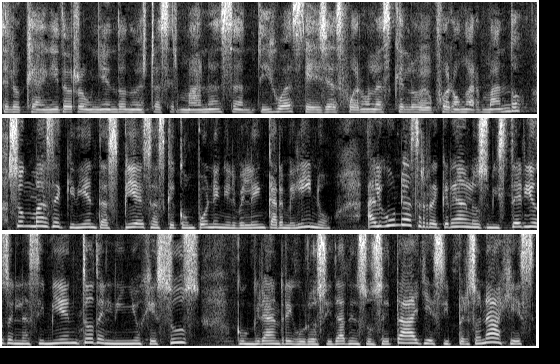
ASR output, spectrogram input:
de lo que han ido reuniendo nuestras hermanas antiguas, ellas fueron las que lo fueron armando. Son más de 500 piezas que componen el Belén carmelino. Algunas recrean los misterios del nacimiento del niño Jesús, con gran rigurosidad en sus detalles y personajes,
